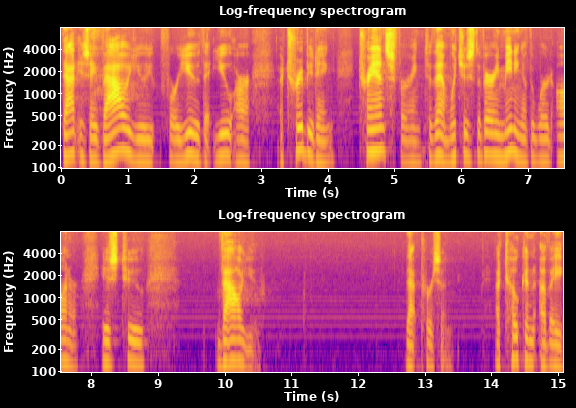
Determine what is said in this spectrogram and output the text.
that is a value for you that you are attributing, transferring to them, which is the very meaning of the word honor, is to value that person, a token of a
